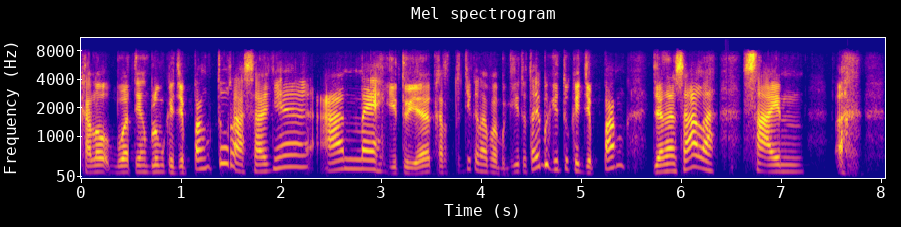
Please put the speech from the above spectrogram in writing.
Kalau buat yang belum ke Jepang tuh rasanya aneh gitu ya kartunya kenapa begitu? Tapi begitu ke Jepang jangan salah sign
